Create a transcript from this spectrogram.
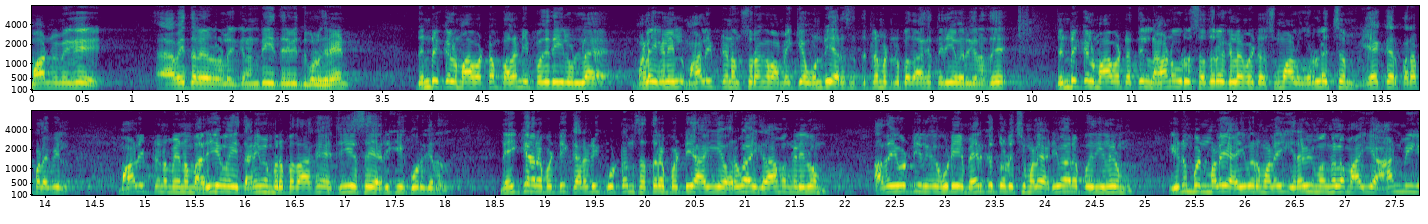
மாண்புமிகு அவைத்தலைவர்களுக்கு நன்றியை தெரிவித்துக் கொள்கிறேன். திண்டுக்கல் மாவட்டம் பழனி பகுதியில் உள்ள மலைகளில் மாலிப்டினம் சுரங்கம் அமைக்க ஒன்றிய அரசு திட்டமிட்டிருப்பதாக தெரிய வருகிறது. திண்டுக்கல் மாவட்டத்தில் நானூறு சதுர கிலோமீட்டர் சுமார் ஒரு லட்சம் ஏக்கர் பரப்பளவில் மாலிப்டினம் எனும் அரிய வகை தனிமம் இருப்பதாக ஜிஎஸ்ஐ அறிக்கை கூறுகிறது. நெய்க்காரப்பட்டி கரடிக்கூட்டம் சத்திரப்பட்டி ஆகிய வருவாய் கிராமங்களிலும் அதையொட்டி இருக்கக்கூடிய மேற்கு தொடர்ச்சி மலை அடிவார பகுதிகளிலும் இடும்பன்மலை ஐவர்மலை இரவிமங்கலம் ஆகிய ஆன்மீக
